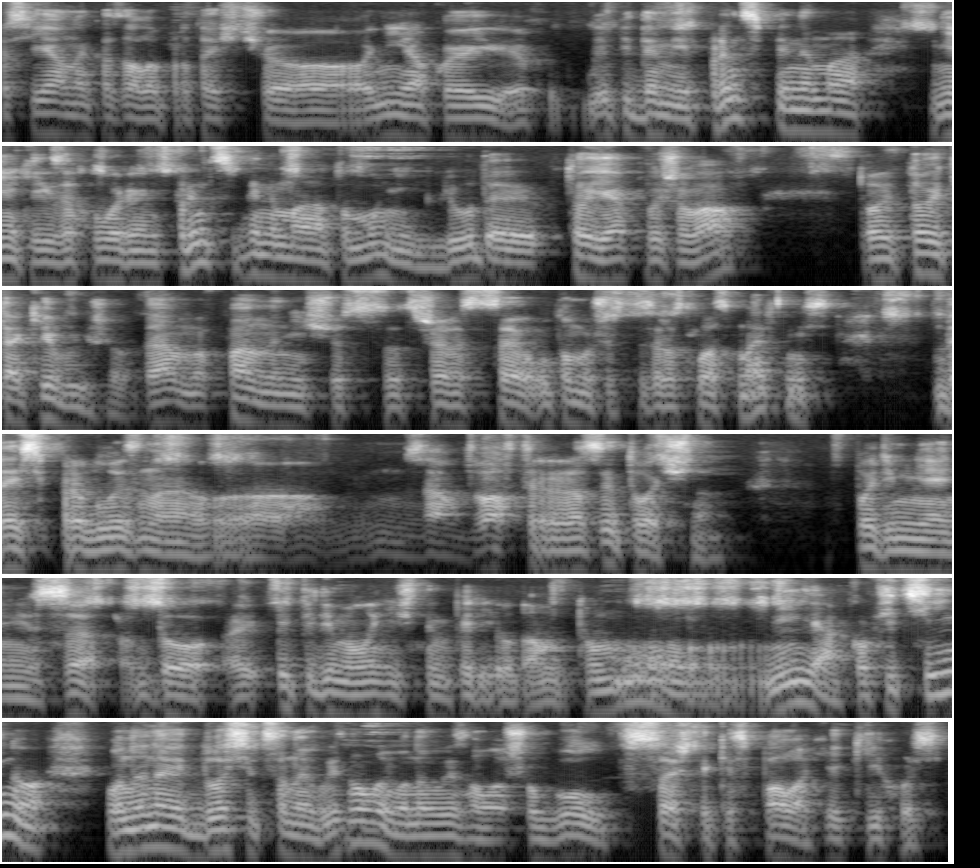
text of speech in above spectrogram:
Росіяни казали про те, що ніякої епідемії в принципі нема, ніяких захворювань в принципі нема. Тому ні, люди хто як виживав, той той так і вижив. Да? Ми впевнені, що через це у тому числі зросла смертність десь приблизно е, в два-три рази точно. В порівнянні з до епідеміологічним періодом, тому ніяк офіційно вони навіть досі це не визнали. Вони визнали, що був все ж таки спалах якихось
